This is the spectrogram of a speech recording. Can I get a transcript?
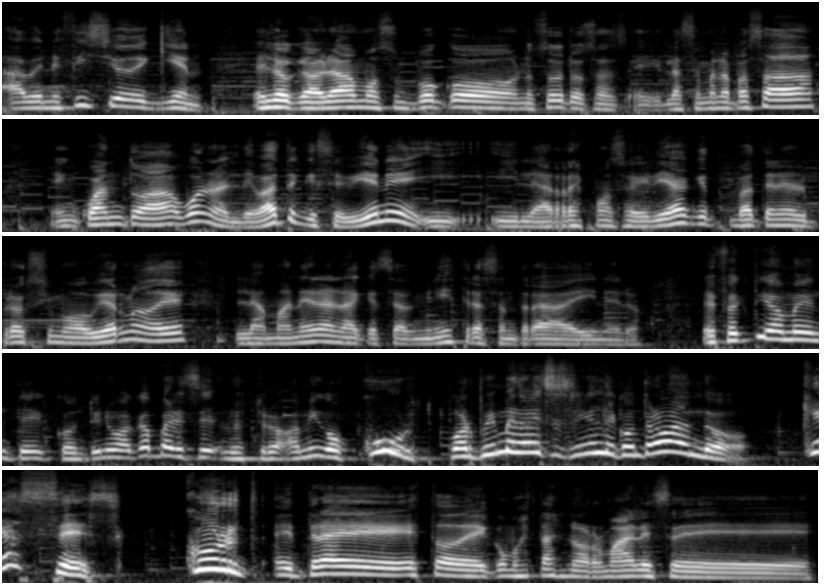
a beneficio de quién? Es lo que hablábamos un poco nosotros eh, la semana pasada en cuanto a, bueno, el debate que se viene y, y la responsabilidad que va a tener el próximo gobierno de la manera en la que se administra esa entrada de dinero. Efectivamente, continúa. Acá aparece nuestro amigo Kurt, por primera vez en señal de contrabando. ¿Qué haces? Kurt eh, trae esto de cómo estás normal, ese...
